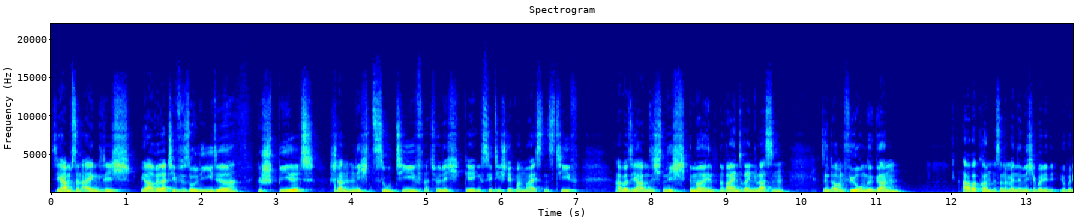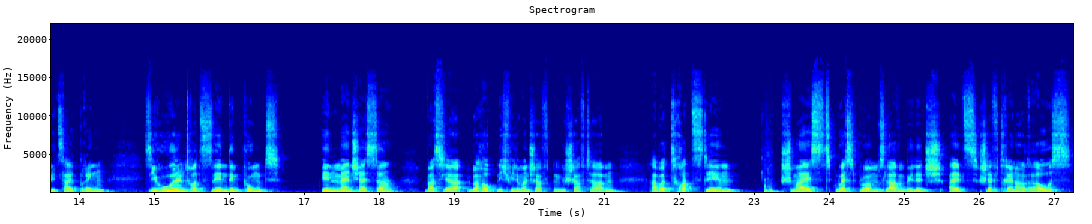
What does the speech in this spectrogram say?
Sie haben es dann eigentlich ja, relativ solide gespielt, standen nicht zu tief. Natürlich gegen City steht man meistens tief, aber sie haben sich nicht immer hinten reindrängen lassen, sind auch in Führung gegangen aber konnten es dann am Ende nicht über die, über die Zeit bringen. Sie holen trotzdem den Punkt in Manchester, was ja überhaupt nicht viele Mannschaften geschafft haben. Aber trotzdem schmeißt West Brom Slaven Bilic als Cheftrainer raus.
